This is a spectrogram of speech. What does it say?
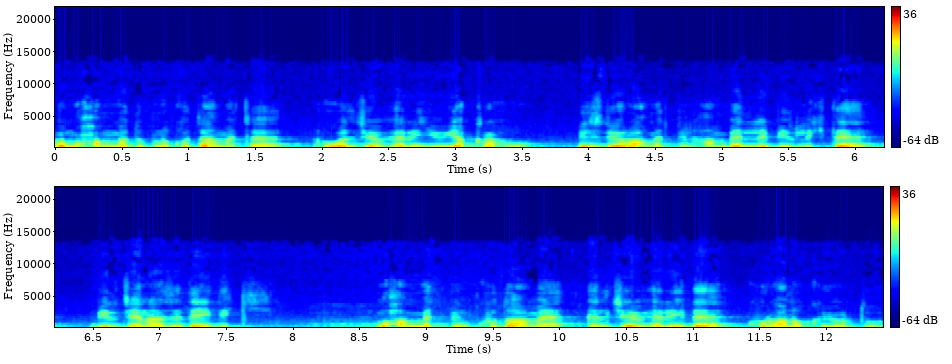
ve Muhammed ibn Kudamete huvel cevheriyyu yakra'u. Biz diyor Ahmet bin Hanbel'le birlikte bir cenazedeydik. Muhammed bin Kudame el-Cevheri de Kur'an okuyordu.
